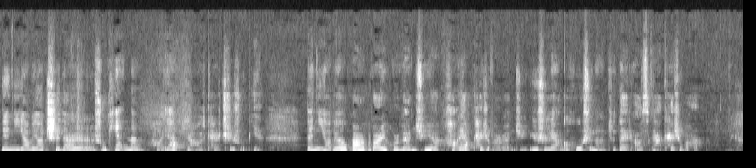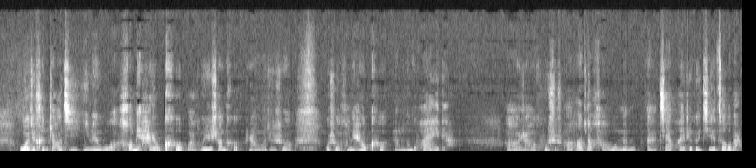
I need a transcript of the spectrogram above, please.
那你要不要吃点薯片呢？好呀，然后就开始吃薯片。那你要不要玩玩一会儿玩具啊？好呀，开始玩玩具。于是两个护士呢就带着奥斯卡开始玩，我就很着急，因为我后面还有课，我要回去上课。然后我就说，我说后面还有课，能不能快一点？啊，然后护士说，哦，那好，我们啊加快这个节奏吧。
